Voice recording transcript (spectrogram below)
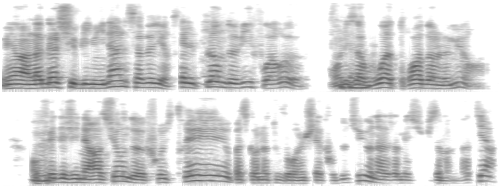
mais en langage subliminal, ça veut dire c'est le plan de vie foireux. On les envoie droit dans le mur. On mmh. fait des générations de frustrés parce qu'on a toujours un chef au-dessus, on n'a jamais suffisamment de matière.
